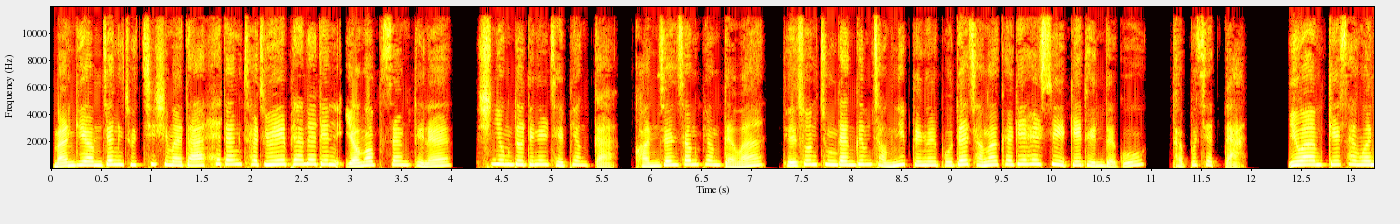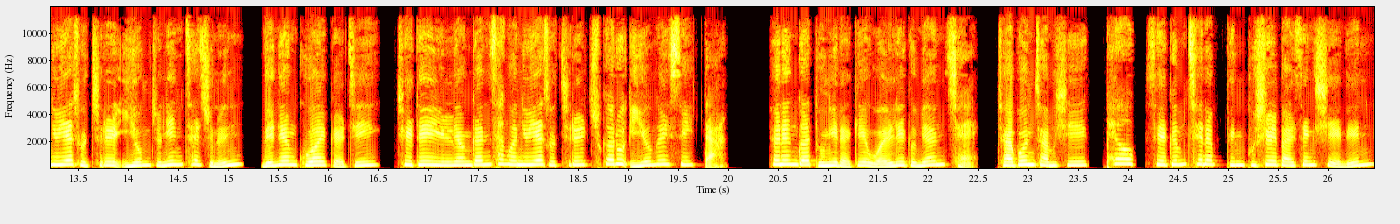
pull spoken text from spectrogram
만기 연장 조치 시마다 해당 차주의 변화된 영업 상태나 신용도 등을 재평가, 건전성 평가와 대손 충당금 적립 등을 보다 정확하게 할 수 있게 된다고 덧붙였다. 이와 함께 상환유예 조치를 이용 중인 차주는 내년 9월까지 최대 1년간 상환유예 조치를 추가로 이용할 수 있다. 현행과 동일하게 원리금 연체, 자본 잠식, 폐업, 세금 체납 등 부실 발생 시에는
